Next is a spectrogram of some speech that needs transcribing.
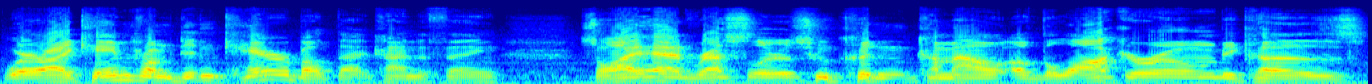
where I came from didn't care about that kind of thing. So I had wrestlers who couldn't come out of the locker room because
